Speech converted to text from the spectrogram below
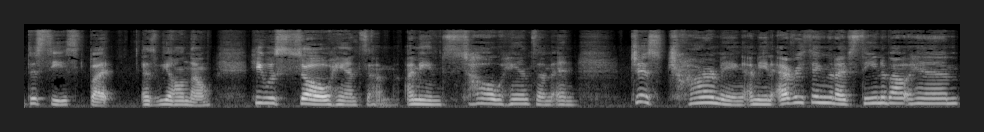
deceased, but as we all know, he was so handsome. I mean, so handsome and just charming. I mean, everything that I've seen about him,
